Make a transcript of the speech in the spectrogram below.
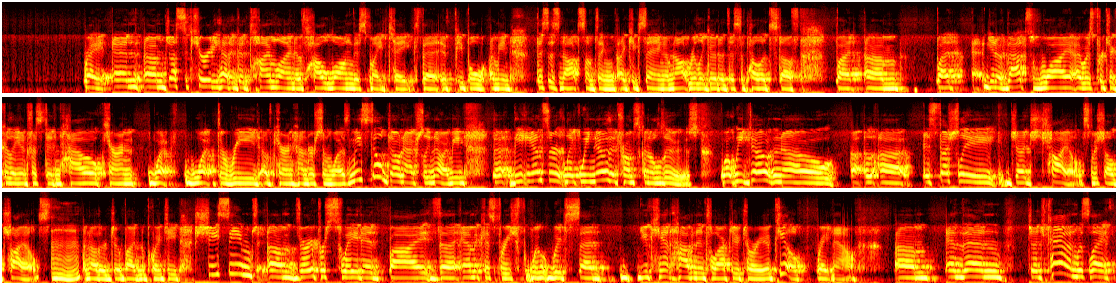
Right. And um, Just Security had a good timeline of how long this might take. That if people, I mean, this is not something I keep saying, I'm not really good at this appellate stuff, but um, but you know that's why I was particularly interested in how Karen what what the read of Karen Henderson was. And we still don't actually know. I mean, the the answer like we know that Trump's going to lose. What we don't know, uh, uh, especially Judge Childs, Michelle Childs, mm-hmm. another Joe Biden appointee, she seemed um, very persuaded by the amicus brief, which said you can't have an interlocutory appeal right now. Um, and then Judge Pan was like,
